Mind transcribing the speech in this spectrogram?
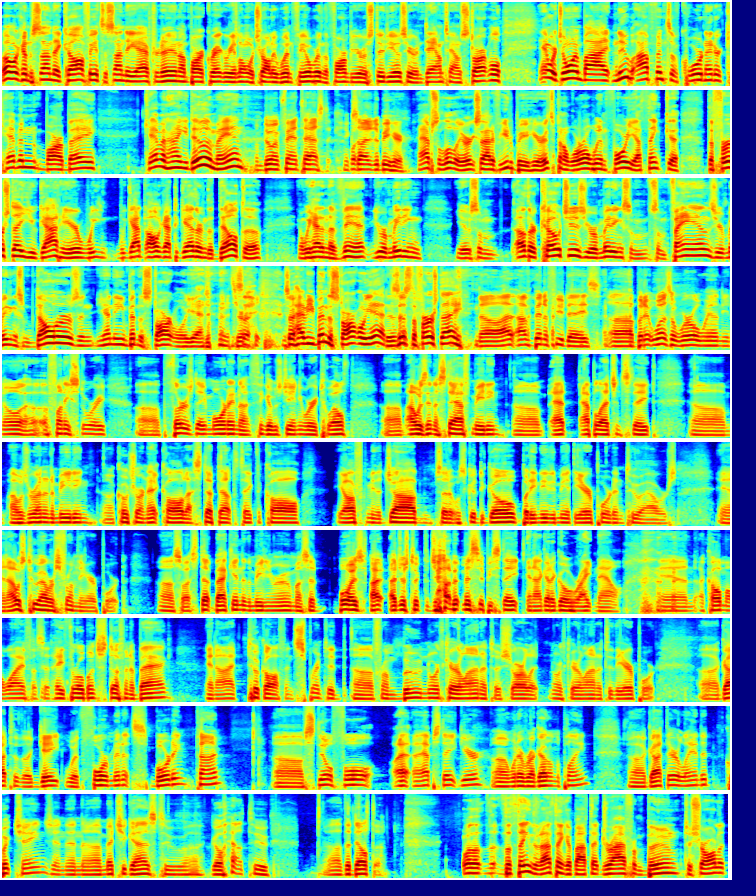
Well, welcome to Sunday Coffee. It's a Sunday afternoon. I'm Bart Gregory along with Charlie Winfield. We're in the Farm Bureau studios here in downtown Starkville, and we're joined by new offensive coordinator Kevin Barbay. Kevin, how you doing, man? I'm doing fantastic. Excited to be here. Absolutely, we're excited for you to be here. It's been a whirlwind for you. I think uh, the first day you got here, we we got all got together in the Delta, and we had an event. You were meeting you know some other coaches. You were meeting some some fans. You're meeting some donors, and you hadn't even been to Starkville yet. That's so, right. so have you been to Starkville yet? Is this the first day? No, I, have been a few days, uh, but it was a whirlwind. You know, a, a funny story. Uh, Thursday morning, I think it was January 12th. Um, I was in a staff meeting um, at Appalachian State. Um, I was running a meeting. Uh, Coach Arnett called. I stepped out to take the call. He offered me the job, said it was good to go, but he needed me at the airport in two hours. And I was two hours from the airport. Uh, so I stepped back into the meeting room. I said, Boys, I, I just took the job at Mississippi State and I got to go right now. and I called my wife. I said, Hey, throw a bunch of stuff in a bag. And I took off and sprinted uh, from Boone, North Carolina to Charlotte, North Carolina to the airport. Uh, got to the gate with four minutes boarding time. Uh, still full App State gear uh, whenever I got on the plane. Uh, got there, landed, quick change, and then uh, met you guys to uh, go out to uh, the Delta. Well, the, the thing that I think about that drive from Boone to Charlotte,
